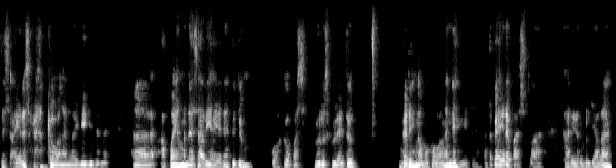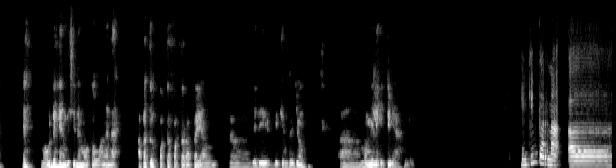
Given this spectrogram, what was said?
Terus akhirnya sekarang keuangan lagi gitu. Nah, uh, apa yang mendasari akhirnya Tujung waktu pas lulus kuliah itu enggak deh nggak mau keuangan deh gitu. Nah, tapi akhirnya pas setelah karir berjalan, eh mau deh yang di sini mau keuangan. Nah, apa tuh faktor-faktor apa yang uh, jadi bikin Tujung uh, memilih itu ya? Mungkin karena uh,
